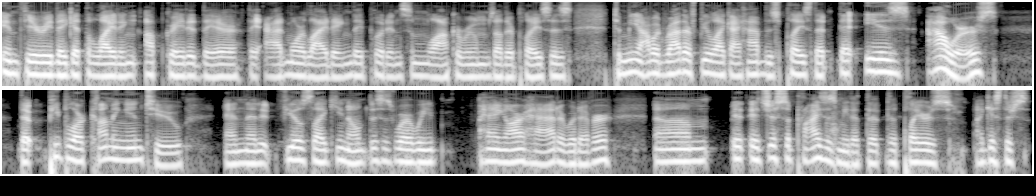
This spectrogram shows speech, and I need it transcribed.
In theory, they get the lighting upgraded there. They add more lighting. They put in some locker rooms, other places. To me, I would rather feel like I have this place that that is ours, that people are coming into, and that it feels like you know this is where we hang our hat or whatever. Um, it, it just surprises me that the, the players. I guess there's.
